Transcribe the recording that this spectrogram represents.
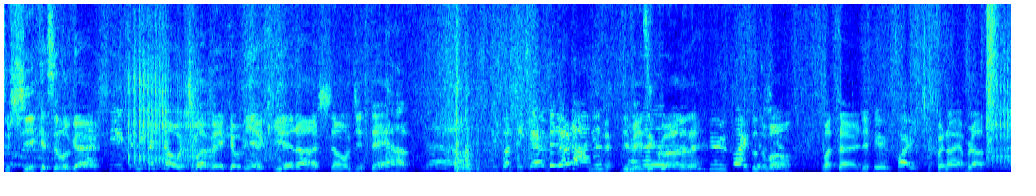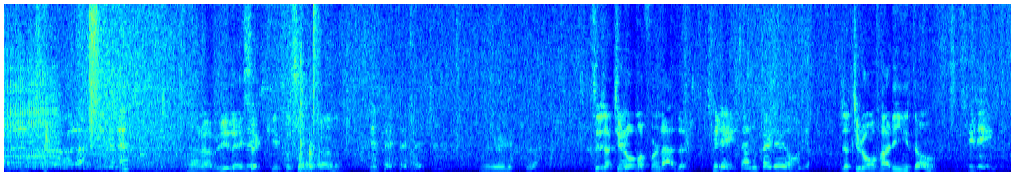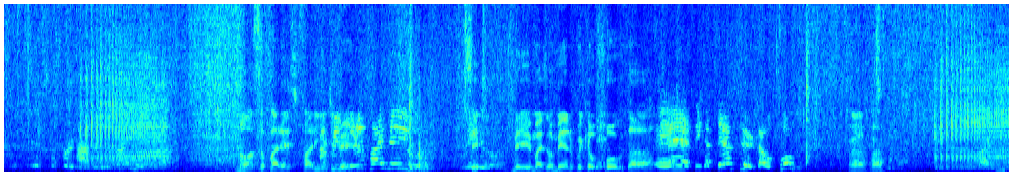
muito chique esse lugar. Chique, né? A última vez que eu vim aqui era chão de terra. Não, de vez em quando tem que melhorar, né? De vez em quando, né? Firme forte, Tudo bom? Boa tarde. Firme forte. Depois não é abraço. Ah, maravilha, né? Maravilha, é isso aqui funcionando. Eita. Você já tirou uma fornada? Tirei, tá no cardeirão já. Já tirou um farinha então? Tirei. Essa fornada aí vai Nossa, parece farinha A de verdade. vai meio... Meio... meio mais ou menos, porque o fogo tá. É, tem que até acertar o fogo. Aham. Aí.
